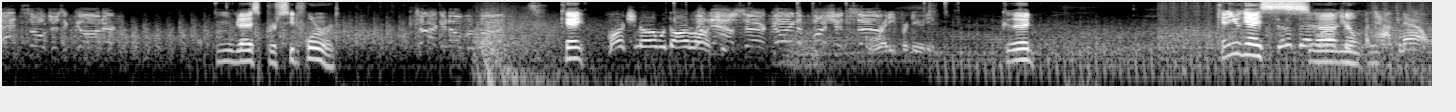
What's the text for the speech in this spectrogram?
That soldier's a goner. You guys proceed forward. Target overrun. Okay, Marching on with our What launchers. now, sir? Going to push it, sir. Ready for duty. good. Can you guys... Set up that Uh, no, Attack now.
